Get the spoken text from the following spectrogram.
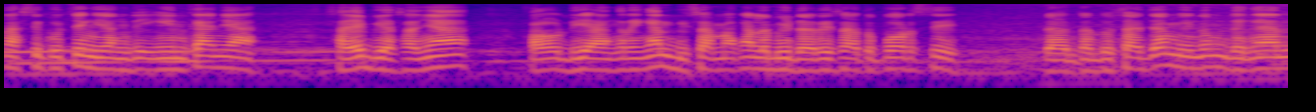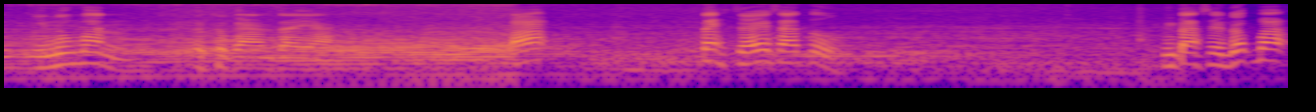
nasi kucing yang diinginkannya. Saya biasanya kalau di angkringan bisa makan lebih dari satu porsi. Dan tentu saja minum dengan minuman kesukaan saya. Pak, teh jahe satu. Minta sendok, Pak.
